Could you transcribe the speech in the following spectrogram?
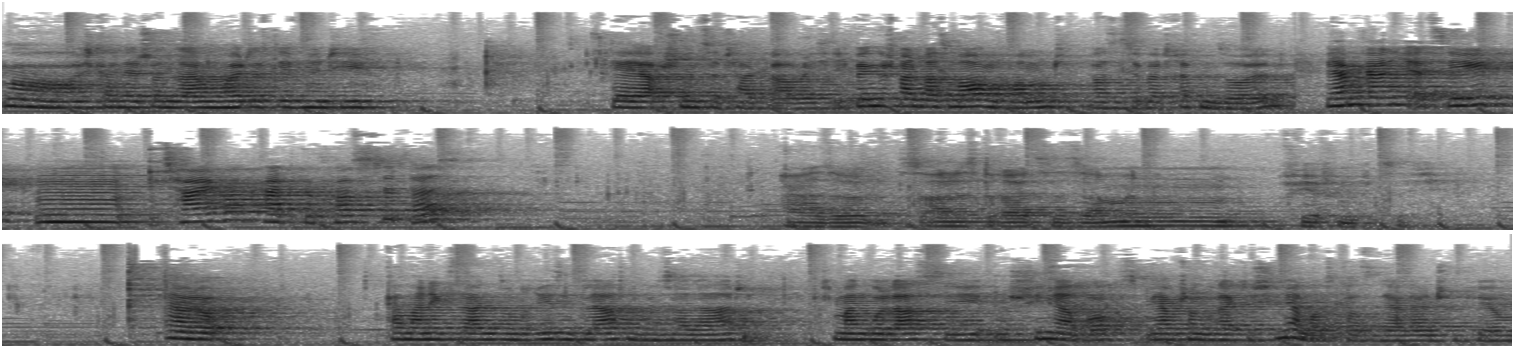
Oh, ich kann dir schon sagen, heute ist definitiv der schönste Tag, glaube ich. Ich bin gespannt, was morgen kommt, was es übertreffen soll. Wir haben gar nicht erzählt, mh, Thai Rock hat gekostet, was? Also das alles drei zusammen 4,50. Also, kann man nichts sagen, so ein riesen Glasnudelsalat. Mangolassi, eine China-Box. Wir haben schon gesagt, die China-Box kostet ja allein schon 4,50 Euro.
